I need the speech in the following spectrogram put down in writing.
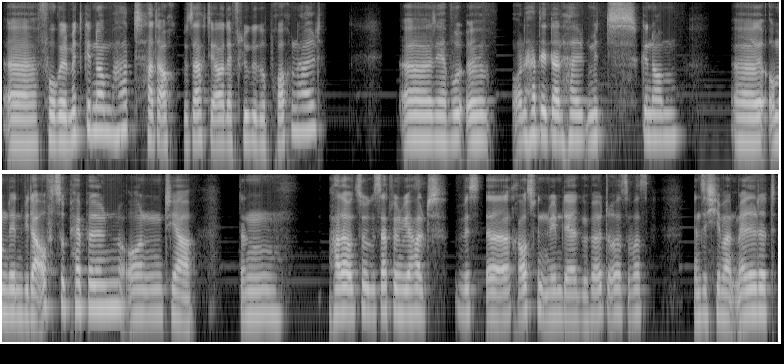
äh, Vogel mitgenommen hat. Hat auch gesagt, ja, der Flügel gebrochen halt. Äh, der äh, und hat den dann halt mitgenommen, um den wieder aufzupäppeln. Und ja, dann hat er uns so gesagt, wenn wir halt äh, rausfinden, wem der gehört oder sowas, wenn sich jemand meldet,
